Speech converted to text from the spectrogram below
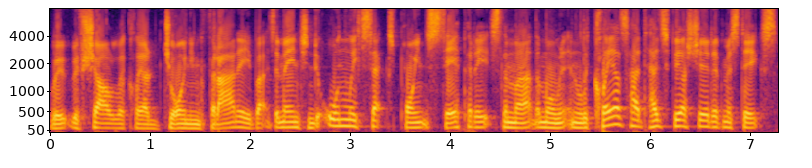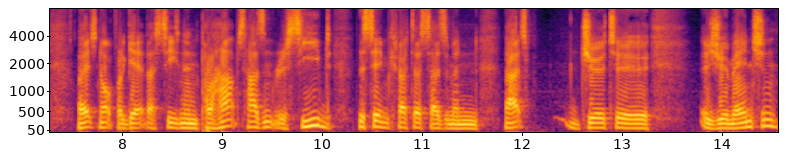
with, with Charles Leclerc joining Ferrari. But as I mentioned, only six points separates them at the moment. And Leclerc's had his fair share of mistakes, let's not forget this season, and perhaps hasn't received the same criticism. And that's due to, as you mentioned,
